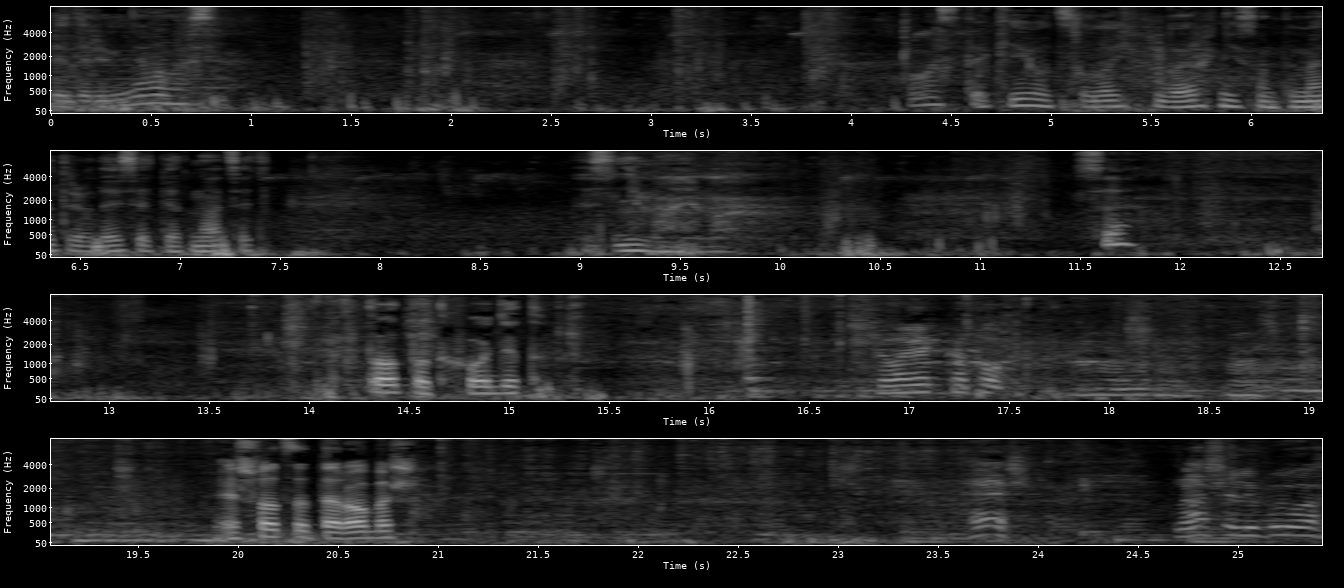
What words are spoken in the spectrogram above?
підрівнялось. Ось такий от слой верхній сантиметрів 10-15 знімаємо. Все. Хто тут ходить? Чоловік каток. І що це ти робиш? Геш, наша любила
